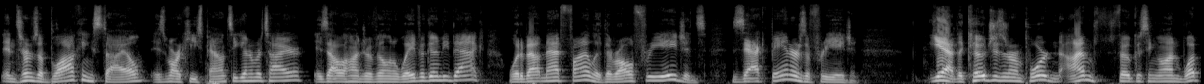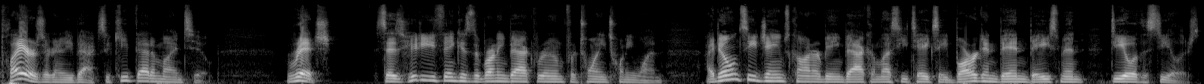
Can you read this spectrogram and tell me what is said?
In terms of blocking style, is Maurkice Pouncey going to retire? Is Alejandro Villanueva going to be back? What about Matt Feiler? They're all free agents. Zach Banner's a free agent. Yeah, the coaches are important. I'm focusing on what players are going to be back, so keep that in mind too. Rich, says, Who do you think is the running back room for 2021? I don't see James Conner being back unless he takes a bargain bin basement deal with the Steelers.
